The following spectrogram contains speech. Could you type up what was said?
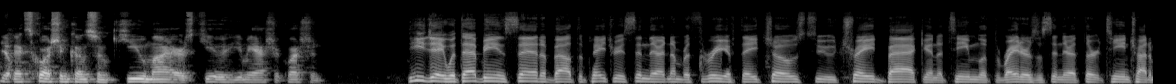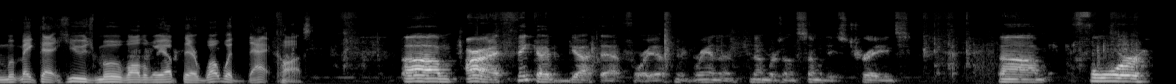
Yep. Next question comes from Q Myers. Q, you may ask your question. DJ, with that being said about the Patriots in there at number three, if they chose to trade back and a team like the Raiders is in there at 13, try to make that huge move all the way up there, what would that cost? Um, all right, I think I've got that for you. We ran the numbers on some of these trades. Um, for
